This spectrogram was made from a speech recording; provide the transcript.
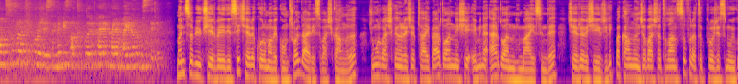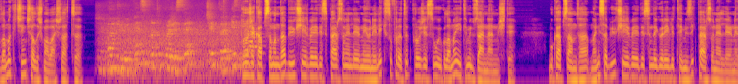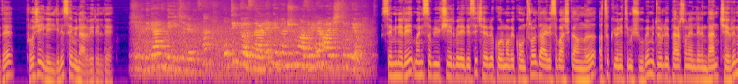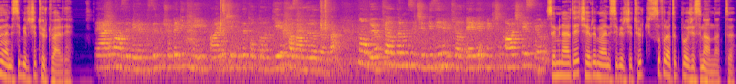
Ama bu sıfır atık projesinde biz atıkları kalem kalem ayıralım istedik. Manisa Büyükşehir Belediyesi Çevre Koruma ve Kontrol Dairesi Başkanlığı, Cumhurbaşkanı Recep Tayyip Erdoğan'ın eşi Emine Erdoğan'ın himayesinde Çevre ve Şehircilik Bakanlığı'nca başlatılan sıfır atık projesini uygulamak için çalışma başlattı. Öncülüğünde sıfır atık projesi çıktı. Biz Proje kapsamında Büyükşehir Belediyesi personellerine yönelik sıfır atık projesi uygulama eğitimi düzenlenmişti. Bu kapsamda Manisa Büyükşehir Belediyesi'nde görevli temizlik personellerine de proje ile ilgili seminer verildi. bir şekilde geldiğinde ilçelerimizden optik gözlerle geri dönüşüm malzemeleri ayrıştırılıyor. Semineri Manisa Büyükşehir Belediyesi Çevre Koruma ve Kontrol Dairesi Başkanlığı Atık Yönetimi Şube Müdürlüğü personellerinden çevre mühendisi Birçe Türk verdi. Değerli malzemelerimizin çöpe gitmeyip ayrı bir şekilde toplanıp geri kazandırıldığında ne oluyor? Kağıtlarımız için biz yeni bir kağıt elde etmek için ağaç kesmiyoruz. Seminerde çevre mühendisi Birçe Türk sıfır atık projesini anlattı.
